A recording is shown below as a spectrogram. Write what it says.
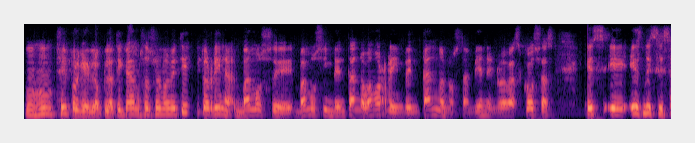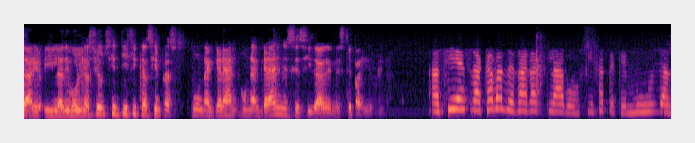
Ujú, Sí, porque lo platicábamos hace un momentito, Rina, vamos, eh, vamos inventando, vamos reinventándonos también en nuevas cosas. Es, eh, es necesario y la divulgación científica siempre ha sido una gran, una gran necesidad en este país, Rina. Así es, la acabas de dar al clavo. Fíjate que muy ad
